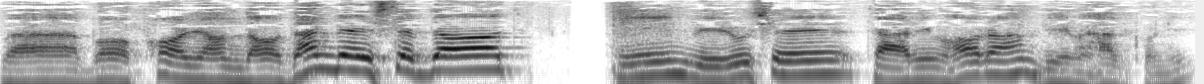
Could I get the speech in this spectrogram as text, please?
و با پایان دادن به استبداد این ویروس تحریم ها را هم بیمحل کنید.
